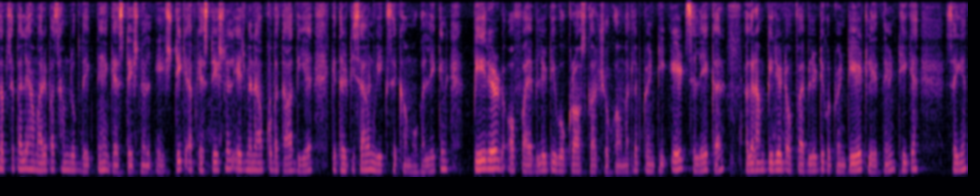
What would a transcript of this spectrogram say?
सबसे पहले हमारे पास हम लोग देखते हैं गेस्टेशनल एज ठीक है? अब गेस्टेशनल एज मैंने आपको बता दी है कि 37 वीक से कम होगा, लेकिन पीरियड ऑफ़ वाइबिलिटी वो क्रॉस कर चुका हो मतलब 28 से लेकर, अगर हम पीरियड ऑफ़ वाइबिलिटी को 28 लेते हैं, ठीक है? सही है?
